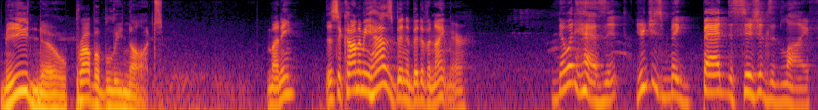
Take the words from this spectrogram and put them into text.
Me? No, probably not. Money? This economy has been a bit of a nightmare. No, it hasn't. You just make bad decisions in life.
